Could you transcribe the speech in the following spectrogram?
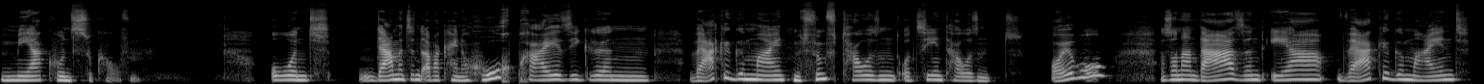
mehr Kunst zu kaufen. Und damit sind aber keine hochpreisigen Werke gemeint mit 5000 und 10.000 Euro, sondern da sind eher Werke gemeint,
